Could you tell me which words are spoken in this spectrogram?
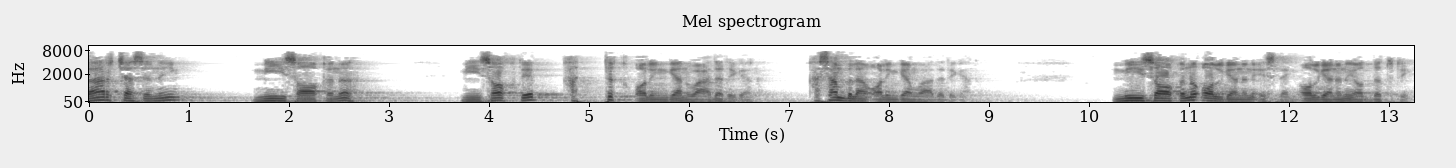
barchasining misoqini misoq deb qattiq olingan va'da degani qasam bilan olingan va'da degani misoqini olganini eslang olganini yodda tuting.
